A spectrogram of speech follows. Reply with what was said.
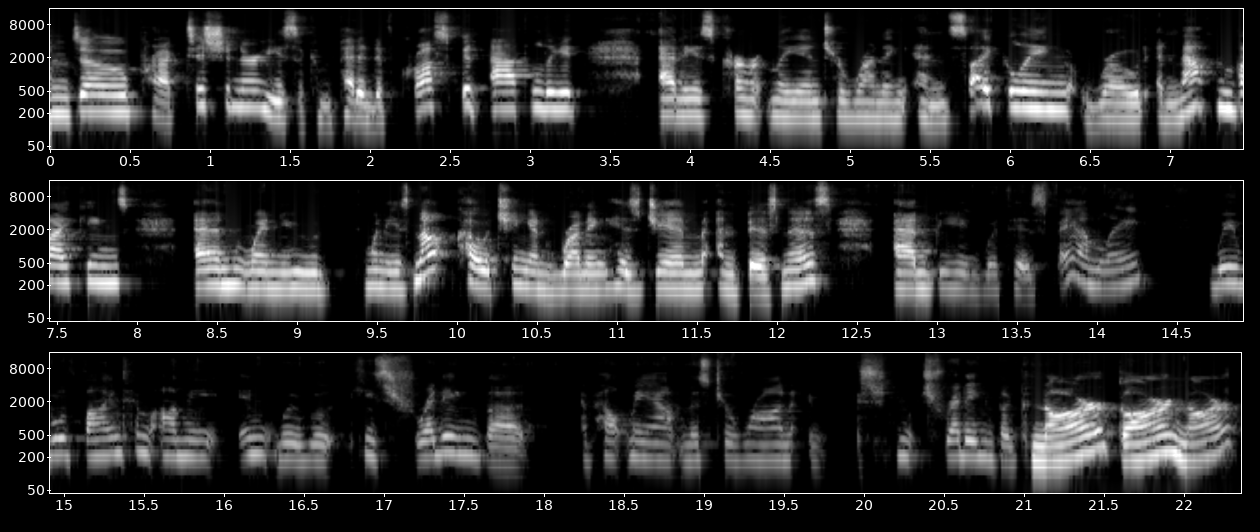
Do practitioner. He's a competitive CrossFit athlete. And he's currently into running and cycling, road and mountain bikings. And when you when he's not coaching and running his gym and business and being with his family, we will find him on the in we will he's shredding the help me out mr ron shredding the gnar gar nar?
